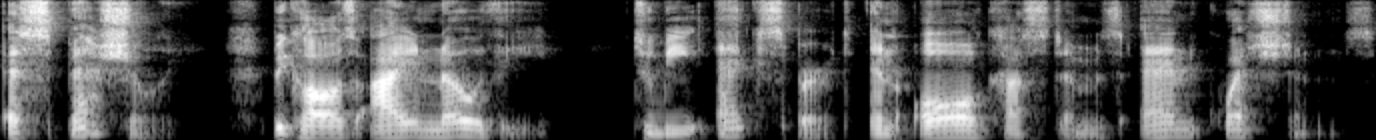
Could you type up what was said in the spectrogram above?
especially because I know thee to be expert in all customs and questions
